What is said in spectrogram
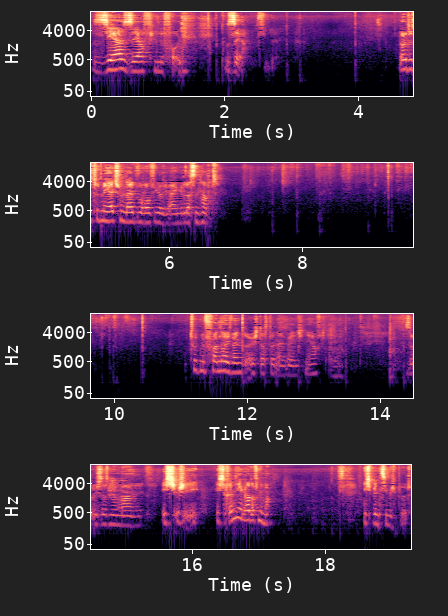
sehr, sehr viele Folgen. Sehr viele. Leute, es tut mir jetzt schon leid, worauf ihr euch eingelassen habt. Tut mir voll leid, wenn euch das dann ein wenig nervt, aber so ist das nun mal. Ich, ich, ich, ich renne hier gerade auf einem. Ich bin ziemlich blöd.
